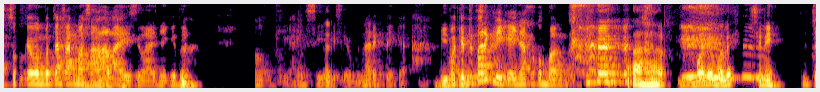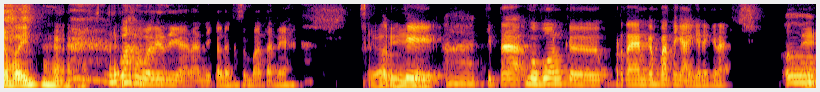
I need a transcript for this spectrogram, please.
suka memecahkan masalah lah istilahnya gitu. Hmm. Oke, I see, I see. Menarik nih kak. Gitu. Makin tertarik nih kayaknya aku ke bank. boleh boleh sini cobain. Wah boleh sih kak nanti kalau kesempatan ya. Oke, ah, kita move on ke pertanyaan keempat nih kak kira-kira. Eh, Eh.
